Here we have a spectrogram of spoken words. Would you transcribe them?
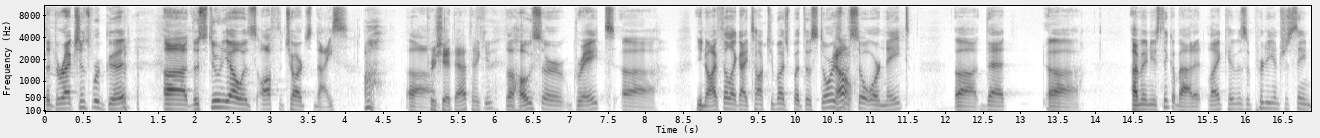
The directions were good. Uh, the studio was off the charts nice. Appreciate that. Thank you. The hosts are great. Uh, you know, I feel like I talk too much, but the stories No. were so ornate uh, that uh, I mean, you think about it, like it was a pretty interesting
